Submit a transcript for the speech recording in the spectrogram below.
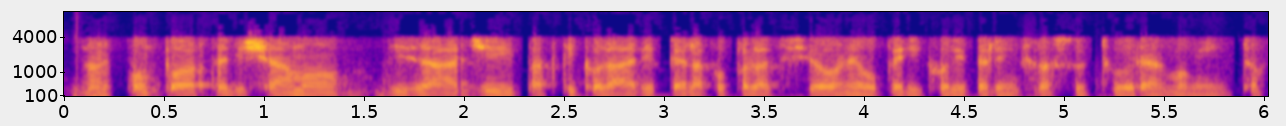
non comporta diciamo, disagi particolari per la popolazione o pericoli per le infrastrutture al momento.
